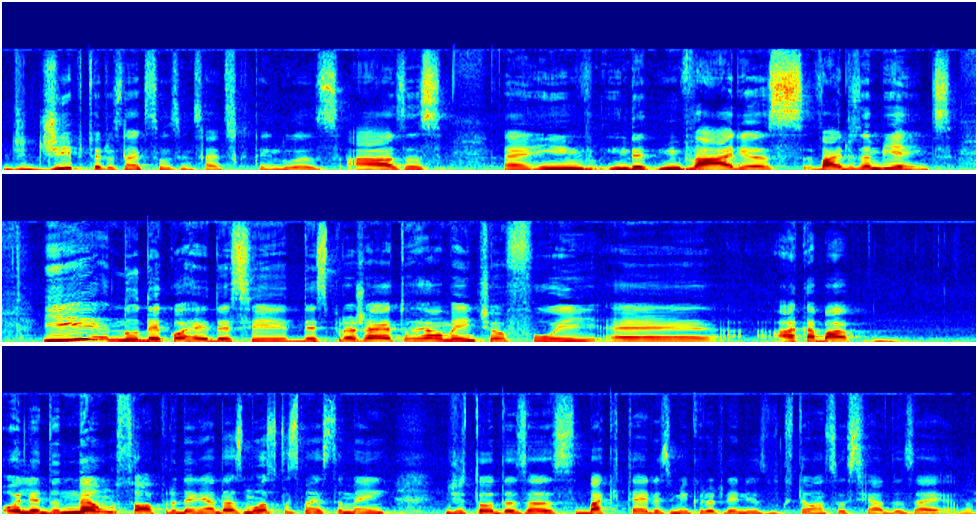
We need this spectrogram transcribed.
de dípteros, né, que são os insetos que têm duas asas, é, em, em, em várias, vários ambientes. E no decorrer desse, desse projeto, realmente eu fui é, acabar olhando não só para o DNA das moscas, mas também de todas as bactérias e micro-organismos que estão associados a ela.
